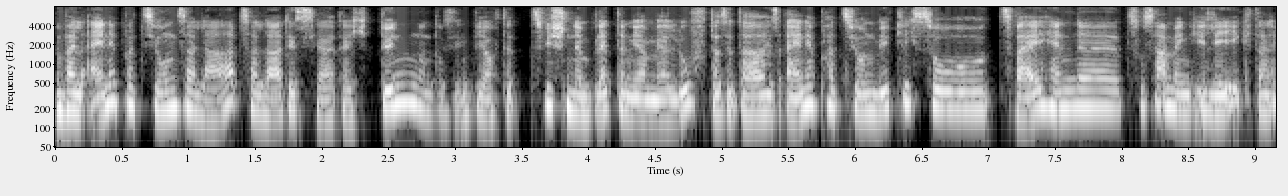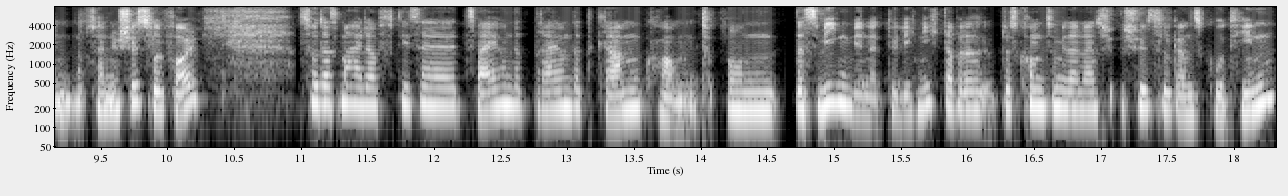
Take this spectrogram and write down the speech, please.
Weil eine Portion Salat, Salat ist ja recht dünn und ist irgendwie auch zwischen den Blättern ja mehr Luft. Also da ist eine Portion wirklich so zwei Hände zusammengelegt, so eine Schüssel voll so dass man halt auf diese 200, 300 Gramm kommt. Und das wiegen wir natürlich nicht, aber das kommt so mit einer Schüssel ganz gut hin.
